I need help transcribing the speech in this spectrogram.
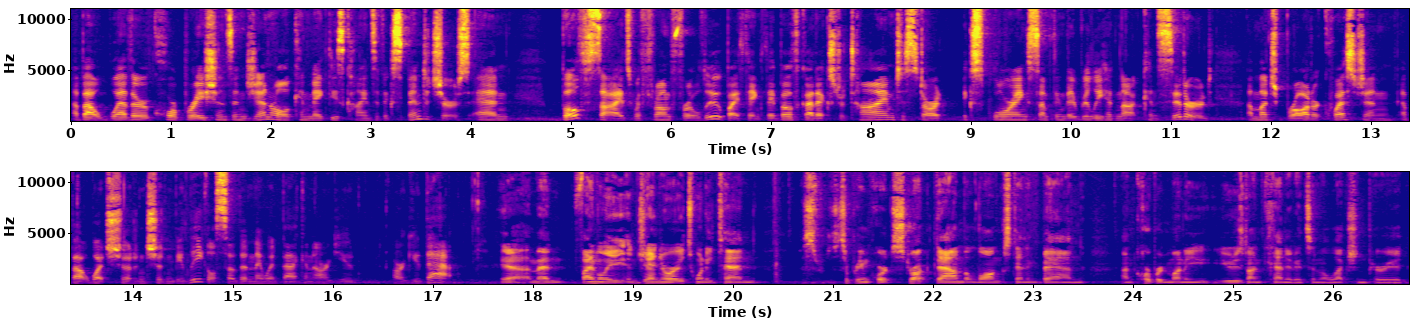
about whether corporations in general can make these kinds of expenditures. And both sides were thrown for a loop, I think. They both got extra time to start exploring something they really had not considered a much broader question about what should and shouldn't be legal. So then they went back and argued argued that. Yeah, and then finally in January 2010, the S- Supreme Court struck down the long-standing ban on corporate money used on candidates in an election period,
